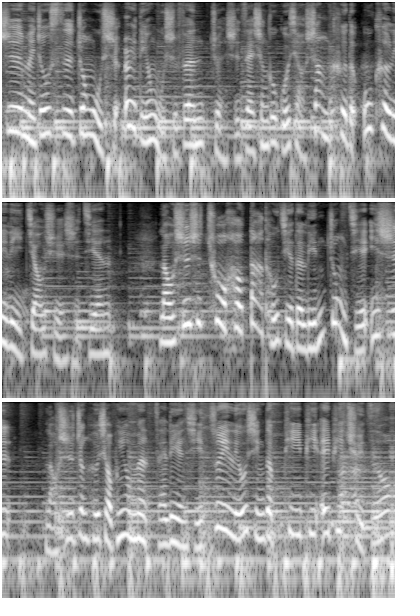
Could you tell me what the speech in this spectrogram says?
是每周四中午十二点五十分准时在深沟国小上课的乌克丽丽教学时间。老师是绰号大头姐的林仲杰医师。老师正和小朋友们在练习最流行的 P P A P 曲子哦。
